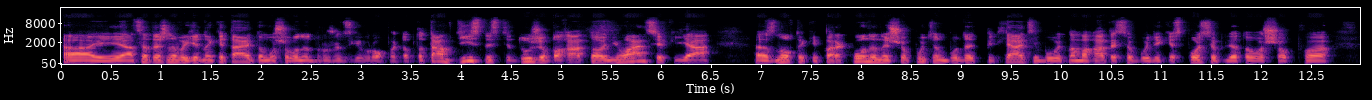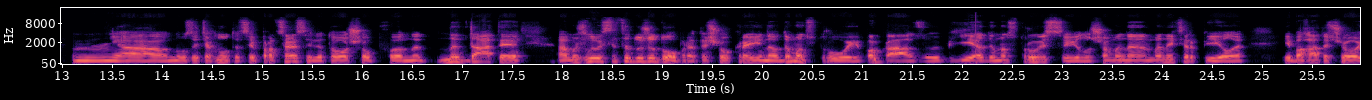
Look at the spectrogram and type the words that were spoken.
А, це теж невигідно Китаю, тому що вони дружать з Європою. Тобто, там в дійсності дуже багато нюансів. Я е, знов таки переконаний, що Путін буде петлять і будуть намагатися в будь-який спосіб для того, щоб е, ну затягнути цей процес, для того, щоб е, не, не дати можливості. Це дуже добре. Те, що Україна демонструє, показує, б'є, демонструє силу, що ми не ми не терпіли, і багато чого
